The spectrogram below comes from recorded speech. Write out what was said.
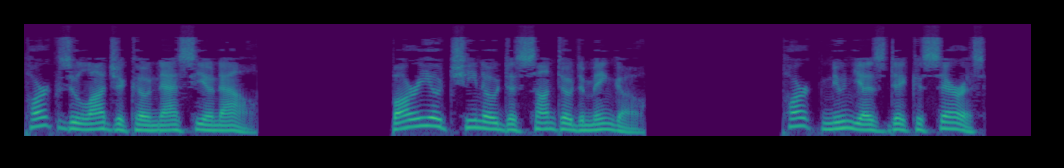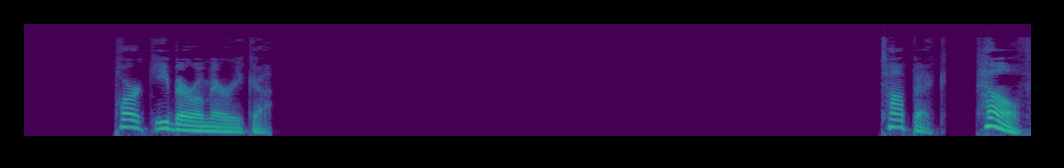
Parque Zoológico Nacional Barrio Chino de Santo Domingo Parque Núñez de Caceres Parque Iberoamérica. Health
